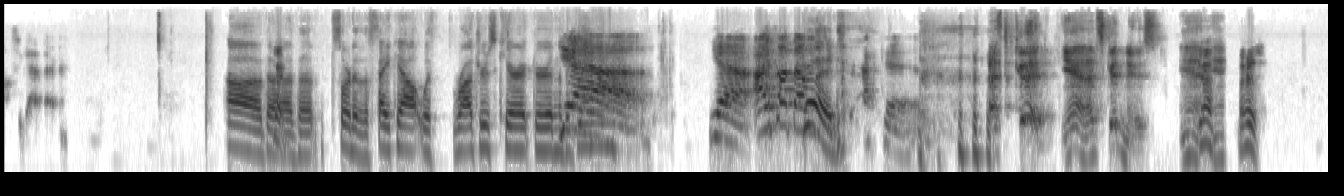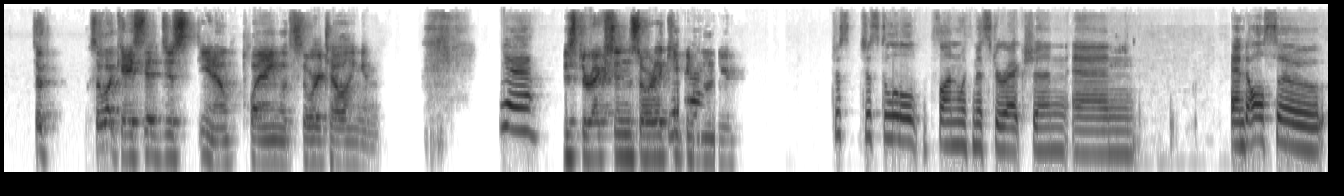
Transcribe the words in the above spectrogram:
altogether. Uh, the the sort of the fake out with Roger's character in the beginning. Yeah. Yeah. I thought that Good. was effective. That's good. Yeah, that's good news. Yeah. yeah, yeah. that is. So, so what Case said? Just you know, playing with storytelling and Yeah, misdirection, sort of keeping Yeah. on your. just just a little fun with misdirection and and also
